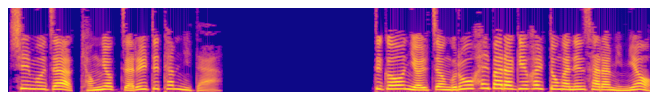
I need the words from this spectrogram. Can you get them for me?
실무자, 경력자를 뜻합니다. 뜨거운 열정으로 활발하게 활동하는 사람이며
